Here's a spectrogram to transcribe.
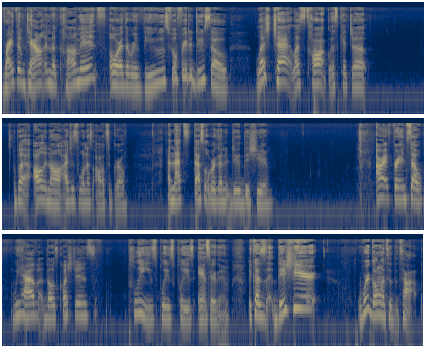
write them down in the comments or the reviews, feel free to do so. Let's chat, let's talk, let's catch up. But all in all, I just want us all to grow. And that's that's what we're going to do this year. All right, friends. So, we have those questions. Please, please, please answer them because this year we're going to the top.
